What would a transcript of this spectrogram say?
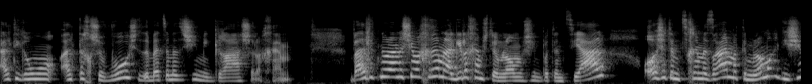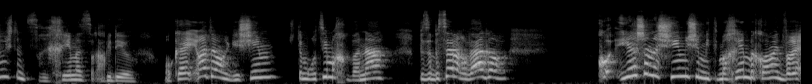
אל תגרמו, אל תחשבו שזה בעצם איזושהי מגרש שלכם. ואל תיתנו לאנשים אחרים להגיד לכם שאתם לא ממשים פוטנציאל, או שאתם צריכים עזרה אם אתם לא מרגישים שאתם צריכים עזרה. בדיוק. אוקיי? אם אתם מרגישים שאתם רוצים הכוונה, וזה בסדר, ואגב, יש אנשים שמתמחים בכל מיני דברים,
